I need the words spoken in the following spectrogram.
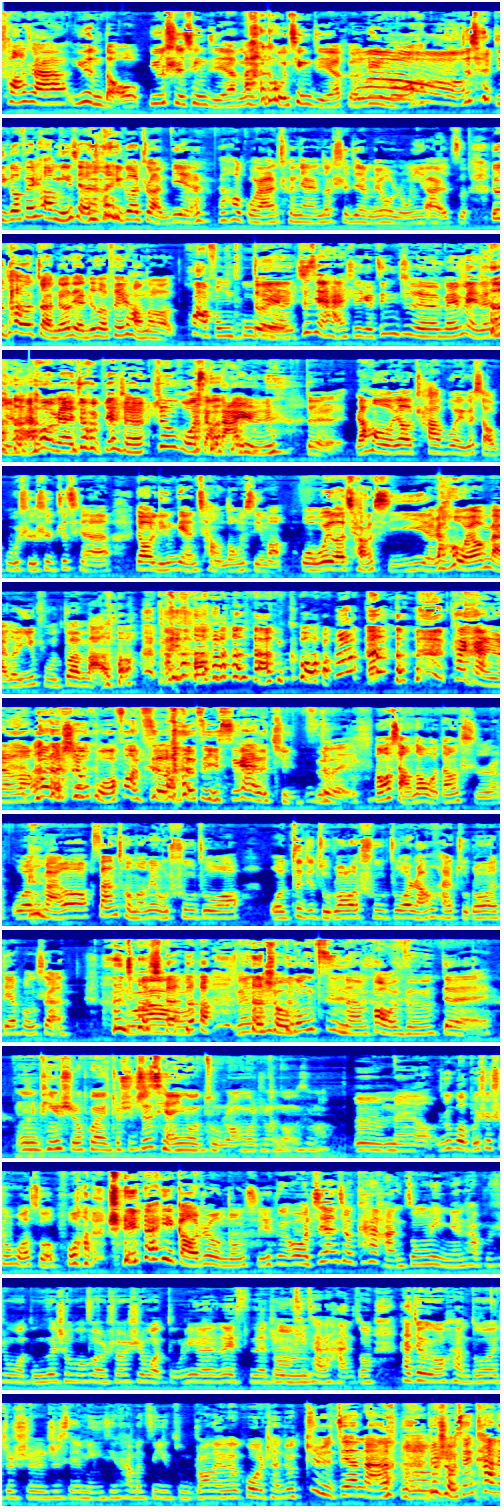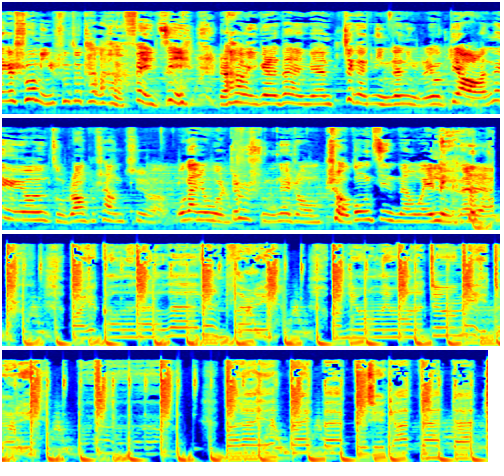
窗纱、熨斗、浴室清洁、马桶清洁和绿萝。哦这 是一个非常明显的一个转变，然后果然成年人的世界没有容易二字，就是它的转折点真的非常的画风突变，对之前还是一个精致美美的女孩，后面就变成生活小达人。对，然后要插播一个小故事，是之前要零点抢东西嘛，我为了抢洗衣液，然后我要买的衣服断码了，非常的难过。太感人了，为了生活放弃了 自己心爱的裙子。，对，然后我想到我当时我买了三层的那种书桌。我自己组装了书桌，然后还组装了电风扇，就哇觉得哦，真的手工技能暴增。对，你平时会就是之前有组装过这种东西吗？嗯，没有。如果不是生活所迫，谁愿意搞这种东西？对，我之前就看韩综里面，它不是我独自生活，或者说是我独立的类似的这种题材的韩综，它就有很多就是这些明星他们自己组装的一个过程，就巨艰难。嗯 就首先看那个说明书就看得很费劲，然后一个人在那边这个拧着拧着又掉了，那个又组装不上去了。我感觉我就是属于那种手工技能为零的人。That that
